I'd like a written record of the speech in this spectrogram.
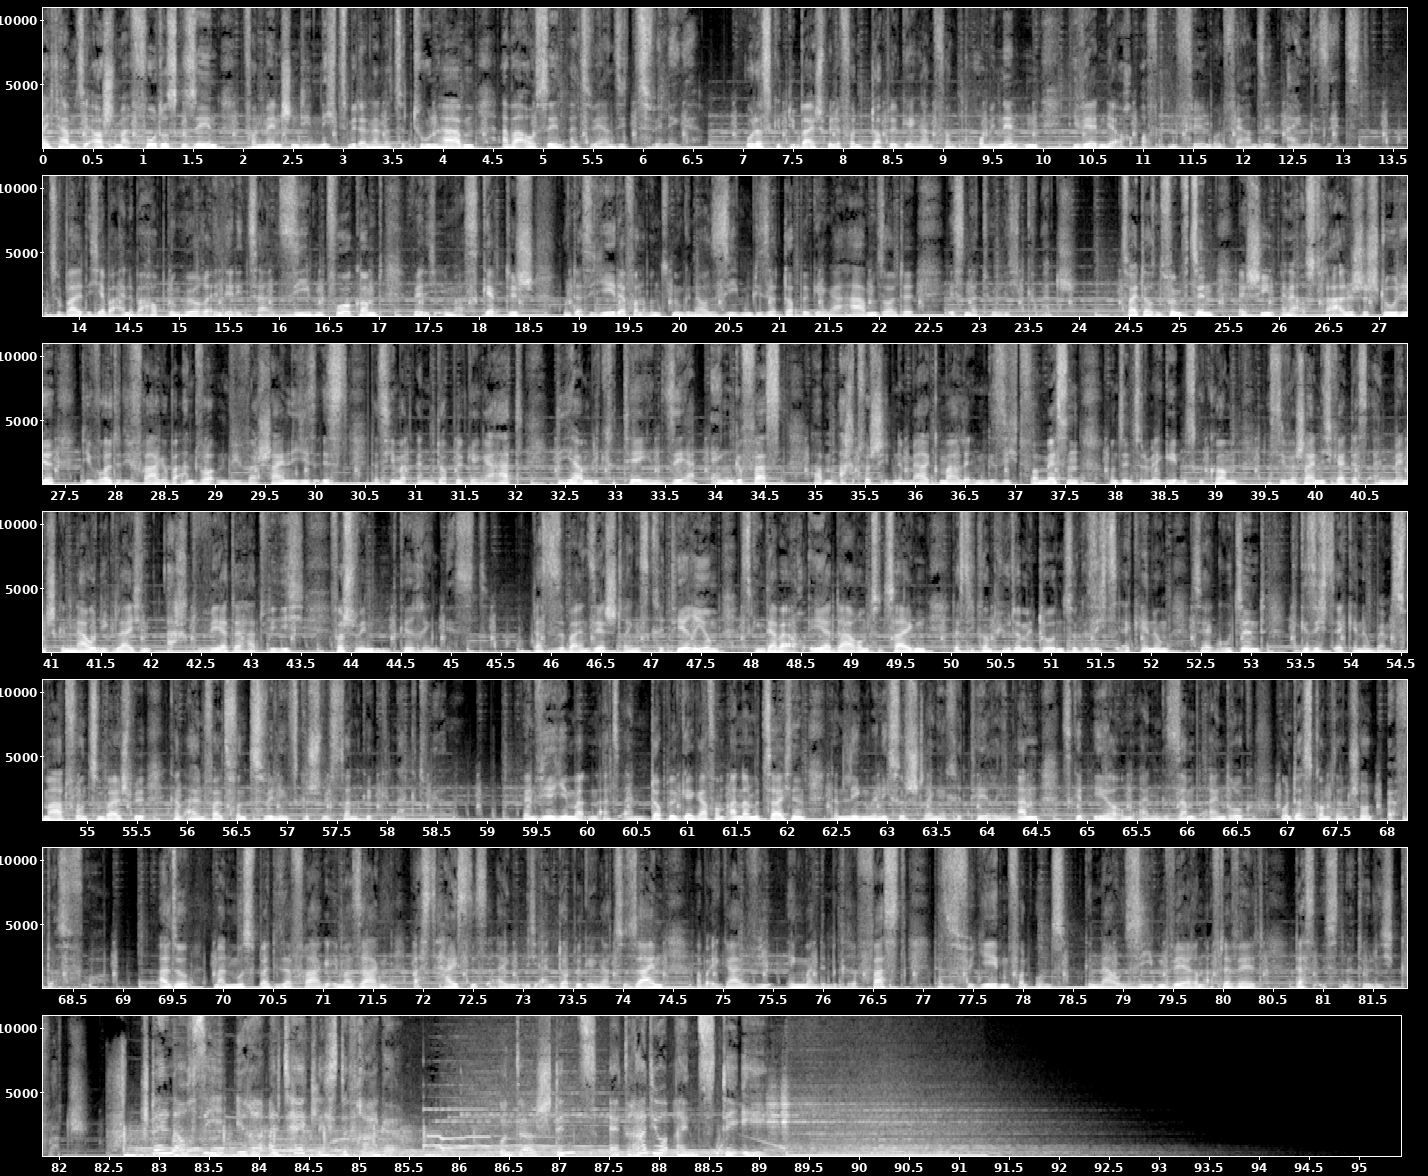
Vielleicht haben Sie auch schon mal Fotos gesehen von Menschen, die nichts miteinander zu tun haben, aber aussehen, als wären sie Zwillinge. Oder es gibt die Beispiele von Doppelgängern von Prominenten, die werden ja auch oft in Film und Fernsehen eingesetzt. Sobald ich aber eine Behauptung höre, in der die Zahl 7 vorkommt, werde ich immer skeptisch und dass jeder von uns nun genau sieben dieser Doppelgänger haben sollte, ist natürlich Quatsch. 2015 erschien eine australische Studie, die wollte die Frage beantworten, wie wahrscheinlich es ist, dass jemand einen Doppelgänger hat. Die haben die Kriterien sehr eng gefasst, haben acht verschiedene Merkmale im Gesicht vermessen und sind zu dem Ergebnis gekommen, dass die Wahrscheinlichkeit, dass ein Mensch genau die gleichen acht Werte hat wie ich, verschwindend gering ist. Das ist aber ein sehr strenges Kriterium. Es ging dabei auch eher darum zu zeigen, dass die Computermethoden zur Gesichtserkennung sehr gut sind. Die Gesichtserkennung beim Smartphone zum Beispiel kann allenfalls von Zwillingsgeschwistern geknackt werden. Wenn wir jemanden als einen Doppelgänger vom anderen bezeichnen, dann legen wir nicht so strenge Kriterien an. Es geht eher um einen Gesamteindruck und das kommt dann schon öfters vor. Also man muss bei dieser Frage immer sagen, was heißt es eigentlich, ein Doppelgänger zu sein? Aber egal wie eng man den Begriff fasst, dass es für jeden von uns genau sieben wären auf der Welt, das ist natürlich Quatsch. Stellen auch Sie Ihre alltäglichste Frage unter stimmtz.radio1.de.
